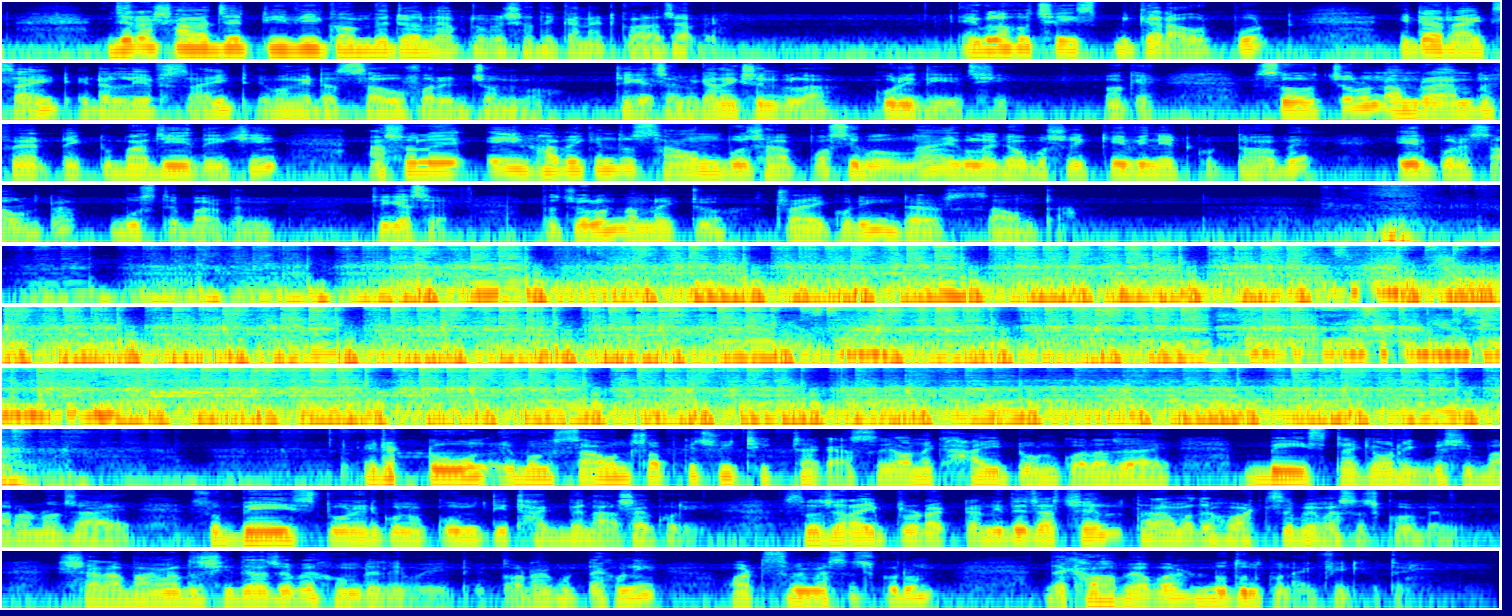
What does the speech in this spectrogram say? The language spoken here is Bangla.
যেটা সাহায্যে টিভি কম্পিউটার ল্যাপটপের সাথে কানেক্ট করা যাবে। এগুলো হচ্ছে স্পিকার আউটপুট এটা রাইট সাইড এটা লেফট সাইড এবং এটা সাউফারের জন্য। ঠিক আছে, আমি কানেকশনগুলো করে দিয়েছি ওকে সো চলুন আমরা অ্যাম্পলিফায়ারটা একটু বাজিয়ে দেখি। আসলে এইভাবে কিন্তু সাউন্ড বোঝা পসিবল না, এগুলোকে অবশ্যই কেবিনেট করতে হবে, এরপরে সাউন্ডটা বুঝতে পারবেন, ঠিক আছে? তো চলুন আমরা একটু ট্রাই করি এটার সাউন্ডটা Girls with their nails done. এটা টোন এবং সাউন্ড সব কিছুই ঠিকঠাক আছে, অনেক হাই টোন করা যায় বেসটাকে অনেক বেশি বাড়ানো যায় সো বেস টোনের কোনো কমতি থাকবে না আশা করি। সো যারা এই প্রোডাক্টটা নিতে চাচ্ছেন, তারা আমাদের হোয়াটসঅ্যাপে মেসেজ করবেন। সারা বাংলাদেশই দেওয়া যাবে হোম ডেলিভারিতে তো অর্ডার করতে এখনই হোয়াটসঅ্যাপে মেসেজ করুন। দেখা হবে আবার নতুন কোনো এক ভিডিওতে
